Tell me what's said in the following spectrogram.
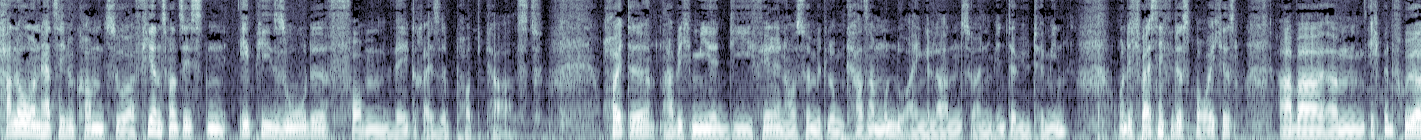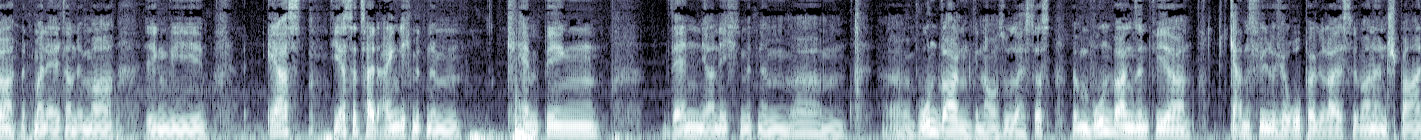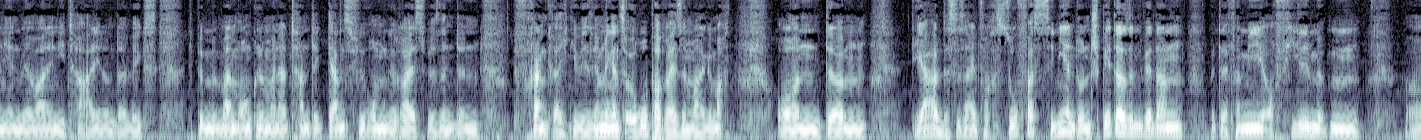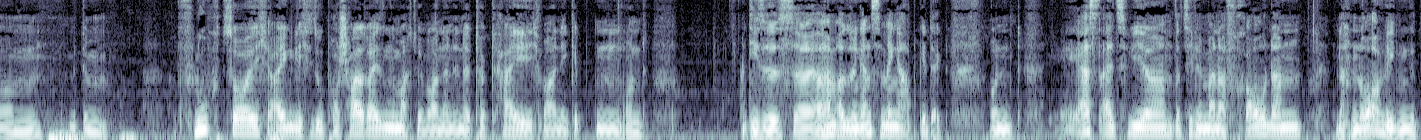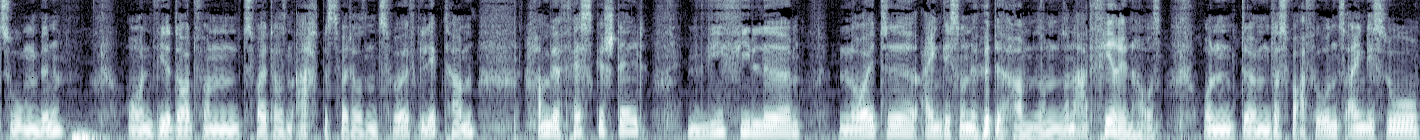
Hallo und herzlich willkommen zur 24. Episode vom Weltreise-Podcast. Heute habe ich mir die Ferienhausvermittlung Casamundo eingeladen zu einem Interviewtermin. Und ich weiß nicht, wie das bei euch ist, aber ähm, ich bin früher mit meinen Eltern immer irgendwie erst, die erste Zeit eigentlich mit einem Camping, wenn ja nicht, mit einem ähm, äh, Wohnwagen, genau, so heißt das. Mit dem Wohnwagen sind wir ganz viel durch Europa gereist. Wir waren in Spanien, wir waren in Italien unterwegs. Ich bin mit meinem Onkel und meiner Tante ganz viel rumgereist. Wir sind in Frankreich gewesen. Wir haben eine ganze Europareise mal gemacht. Und ähm, ja, das ist einfach so faszinierend. Und später sind wir dann mit der Familie auch viel mit dem, ähm, mit dem Flugzeug eigentlich so Pauschalreisen gemacht. Wir waren dann in der Türkei, ich war in Ägypten und dieses, äh, haben also eine ganze Menge abgedeckt. Und erst als wir, als ich mit meiner Frau dann nach Norwegen gezogen bin und wir dort von 2008 bis 2012 gelebt haben, haben wir festgestellt, wie viele Leute eigentlich so eine Hütte haben, so, eine, Art Ferienhaus. Und ähm, das war für uns eigentlich so,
